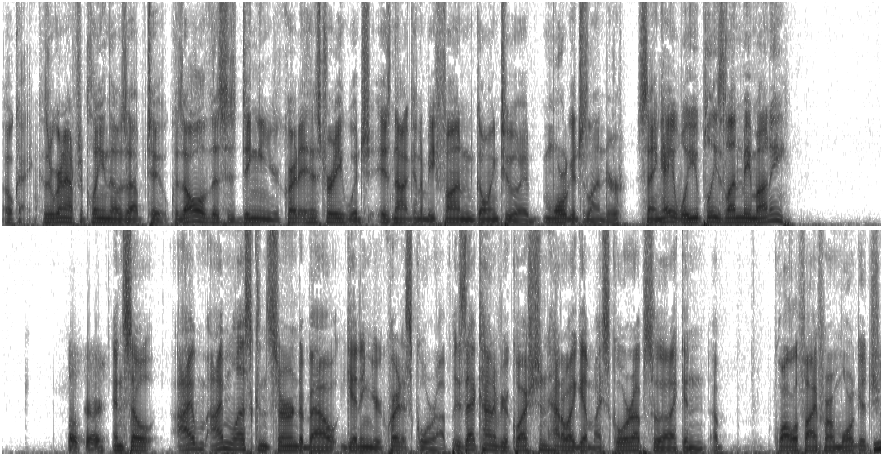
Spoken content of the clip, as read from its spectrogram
Okay, because we're gonna have to clean those up too. Because all of this is dinging your credit history, which is not going to be fun. Going to a mortgage lender saying, "Hey, will you please lend me money?" Okay. And so I'm I'm less concerned about getting your credit score up. Is that kind of your question? How do I get my score up so that I can uh, qualify for a mortgage?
